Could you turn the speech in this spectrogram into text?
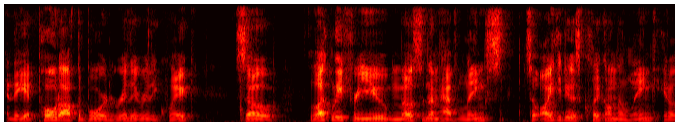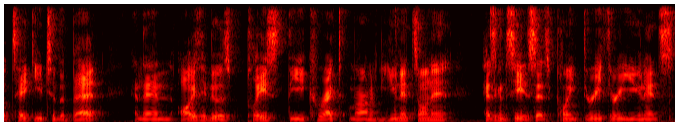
and they get pulled off the board really, really quick. So luckily for you, most of them have links so all you have to do is click on the link. It'll take you to the bet. And then all you have to do is place the correct amount of units on it. As you can see, it says 0.33 units.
